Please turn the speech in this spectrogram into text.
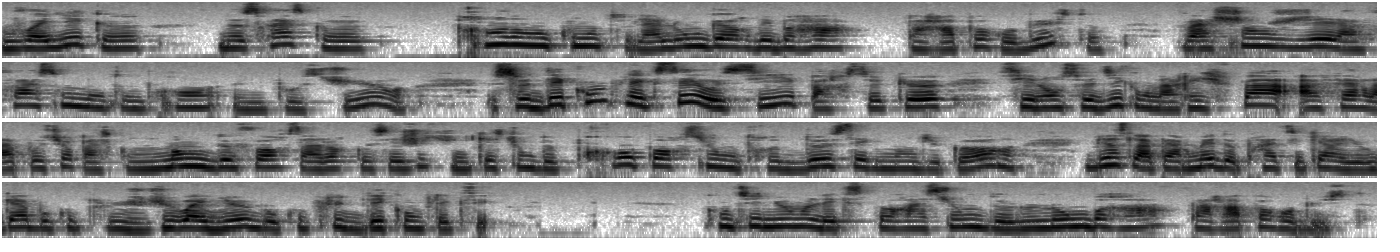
Vous voyez que ne serait-ce que prendre en compte la longueur des bras par rapport au buste va changer la façon dont on prend une posture, se décomplexer aussi parce que si l'on se dit qu'on n'arrive pas à faire la posture parce qu'on manque de force alors que c'est juste une question de proportion entre deux segments du corps, eh bien cela permet de pratiquer un yoga beaucoup plus joyeux, beaucoup plus décomplexé. Continuons l'exploration de bras par rapport au buste.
